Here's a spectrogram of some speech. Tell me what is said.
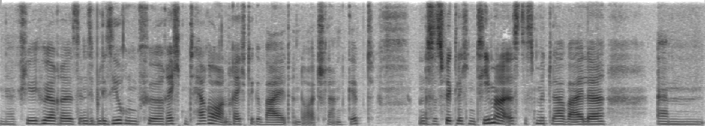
eine viel höhere Sensibilisierung für rechten Terror und rechte Gewalt in Deutschland gibt. Und dass es wirklich ein Thema ist, das mittlerweile ähm,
